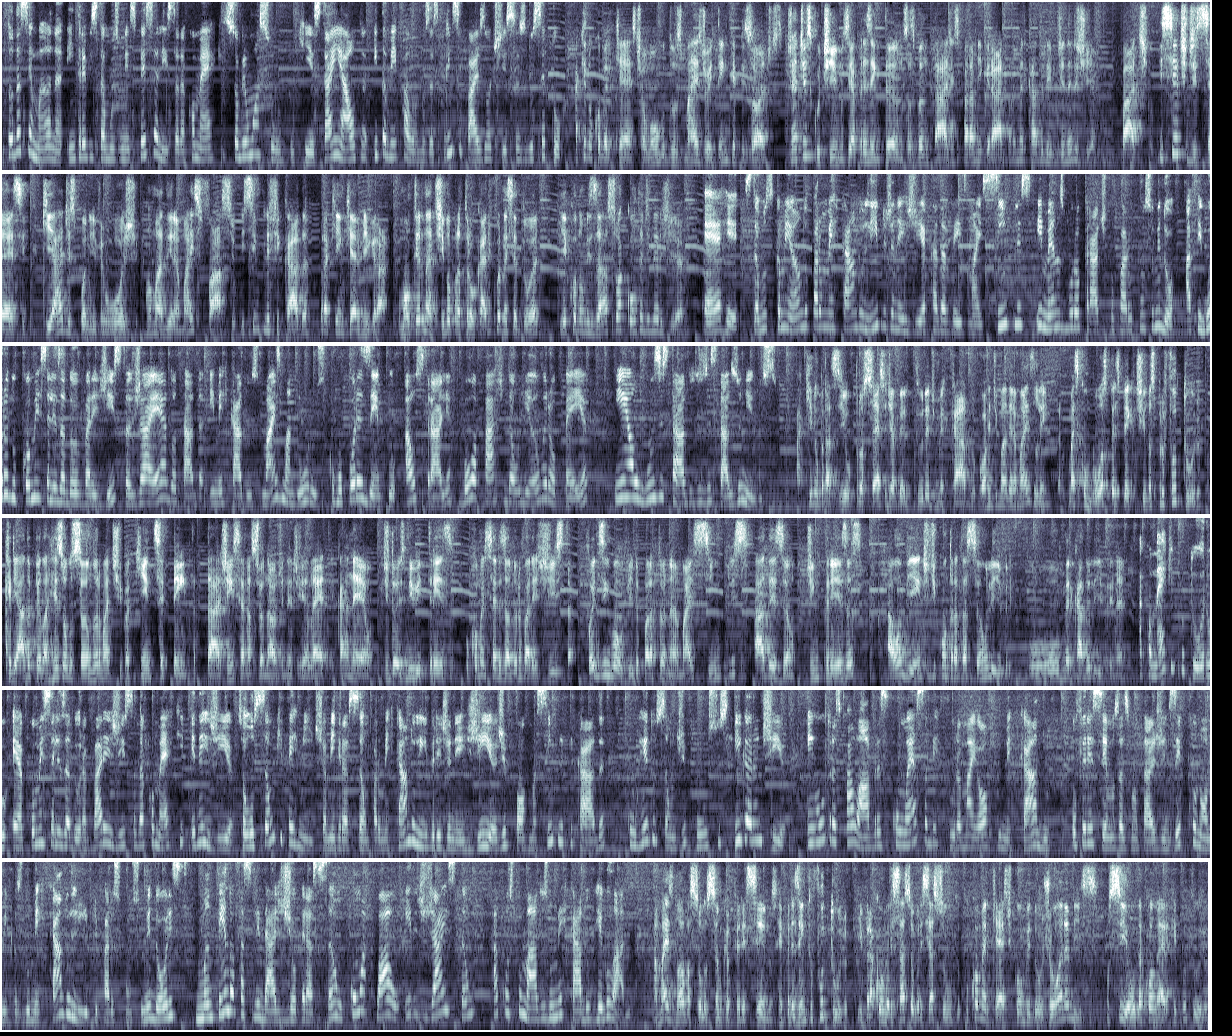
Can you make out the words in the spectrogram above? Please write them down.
Toda semana entrevistamos uma especialista da Comerc sobre um assunto que está em alta e também falamos as principais notícias do setor. Aqui no Comercast, ao longo dos mais de 80 episódios, já discutimos e apresentamos as vantagens para migrar para o mercado livre de energia. Pati, e se eu te dissesse que há disponível hoje uma maneira mais fácil e simplificada para quem quer migrar? Uma alternativa para trocar de fornecedor e economizar a sua conta de energia. É, Rê, estamos caminhando para um mercado livre de energia cada vez mais simples e menos burocrático para o consumidor. A figura do comercializador varejista já é adotada em mercados mais maduros, como por exemplo Austrália, boa parte da União Europeia e em alguns estados dos Estados Unidos. Aqui no Brasil, o processo de abertura de mercado ocorre de maneira mais lenta, mas com boas perspectivas para o futuro. Criado pela Resolução Normativa 570 da Agência Nacional de Energia Elétrica, ANEL, de 2013, o comercializador varejista foi desenvolvido para tornar mais simples a adesão de empresas ao ambiente de contratação livre, o mercado livre, né? A Comerc Futuro é a comercializadora varejista da Comerc Energia, solução que permite a migração para o mercado livre de energia de forma simplificada, com redução de custos e garantia. Em outras palavras, com essa abertura maior do mercado, oferecemos as vantagens econômicas do mercado livre para os consumidores, mantendo a facilidade de operação com a qual eles já estão acostumados no mercado regulado. A mais nova solução que oferecemos representa o futuro. E para conversar sobre esse assunto, o Comercast convidou João Aramis, o CEO da Comerc Futuro.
